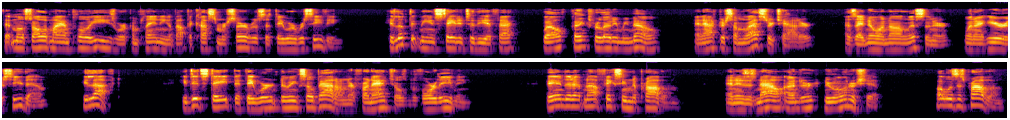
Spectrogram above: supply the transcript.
that most all of my employees were complaining about the customer service that they were receiving. He looked at me and stated to the effect, Well, thanks for letting me know. And after some lesser chatter, as I know a non listener when I hear or see them, he left. He did state that they weren't doing so bad on their financials before leaving. They ended up not fixing the problem, and it is now under new ownership. What was his problem?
